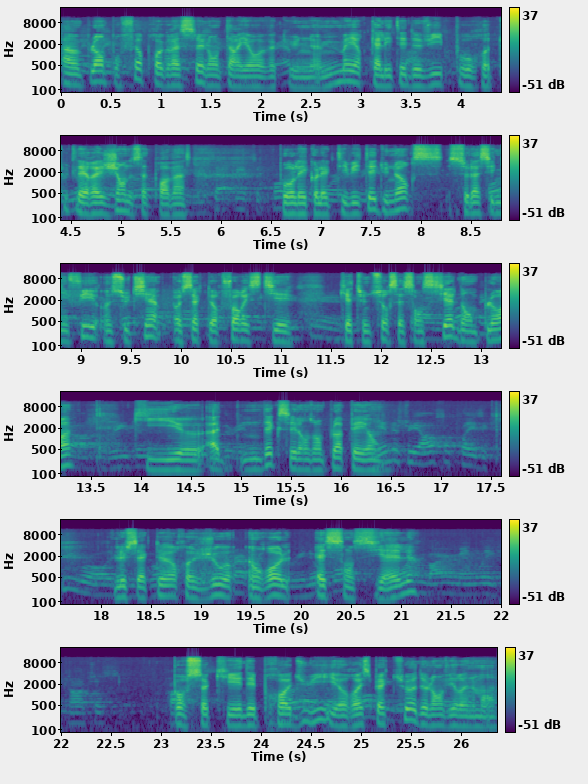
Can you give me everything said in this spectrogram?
a un plan pour faire progresser l'Ontario avec une meilleure qualité de vie pour toutes les régions de cette province. Pour les collectivités du Nord, cela signifie un soutien au secteur forestier, qui est une source essentielle d'emplois qui euh, a d'excellents emplois payants. Le secteur joue un rôle essentiel pour ce qui est des produits respectueux de l'environnement.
